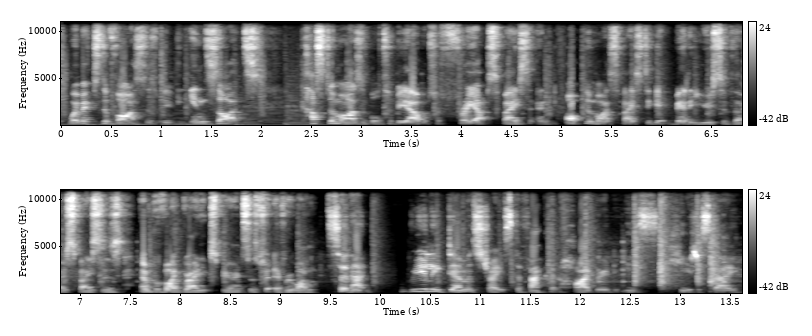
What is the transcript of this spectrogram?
WebEx devices with insights, customizable to be able to free up space and optimize space to get better use of those spaces and provide great experiences for everyone. So that really demonstrates the fact that hybrid is here to stay.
